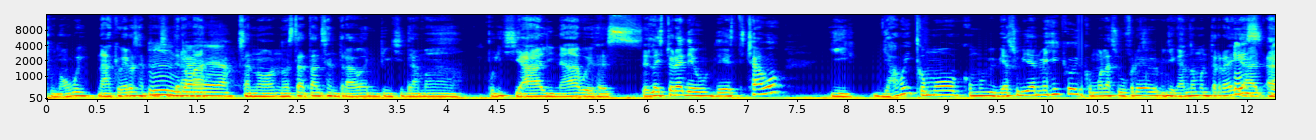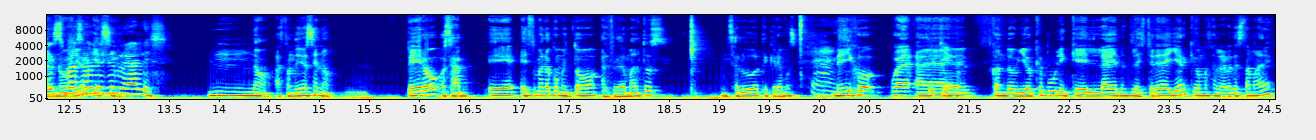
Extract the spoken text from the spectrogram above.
Pues no, güey, nada que ver, o sea, pinche Mm, drama. ya, ya. O sea, no, no está tan centrado en pinche drama policial y nada, güey. O sea, es, es la historia de, de este chavo. Y ya, güey, cómo, cómo vivía su vida en México y cómo la sufre llegando a Monterrey. Es, a, a es Nueva basado York en y hechos así. reales. Mm, No, hasta donde yo sé no. Pero, o sea, eh, esto me lo comentó Alfredo Maltos. Un saludo, te queremos. Me dijo, güey, eh, cuando vio que publiqué la, la historia de ayer, que íbamos a hablar de esta madre,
